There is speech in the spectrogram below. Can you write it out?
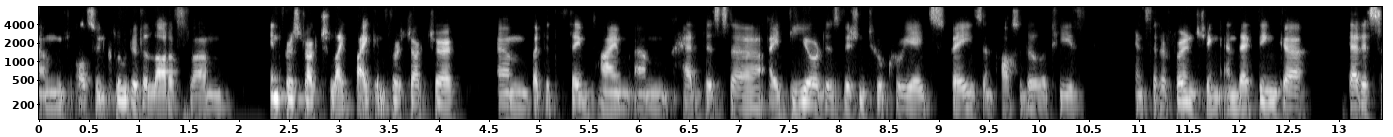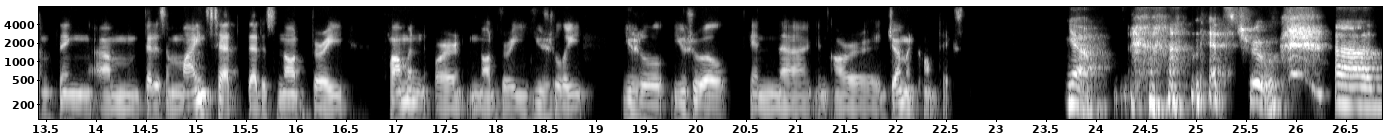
um, which also included a lot of infrastructure like bike infrastructure, but at the same time had this uh, idea or this vision to create space and possibilities instead of furnishing. And I think uh, that is something um, that is a mindset that is not very common or not very usually usual usual in uh, in our German context. Yeah, that's true. Uh,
